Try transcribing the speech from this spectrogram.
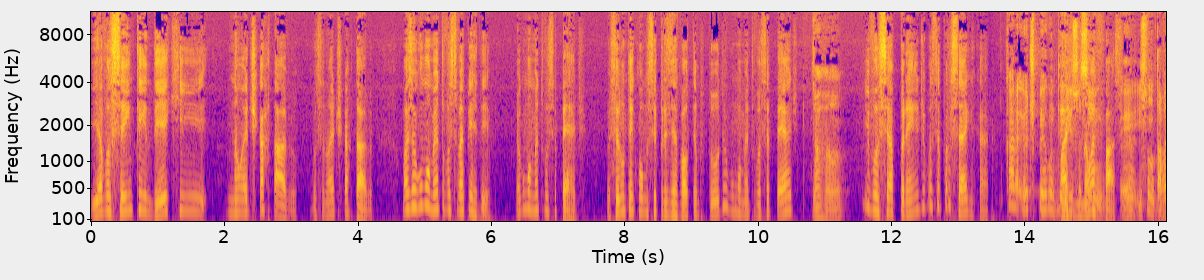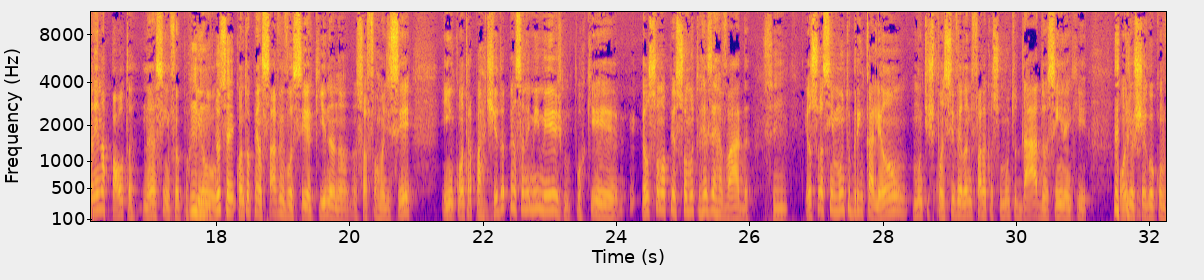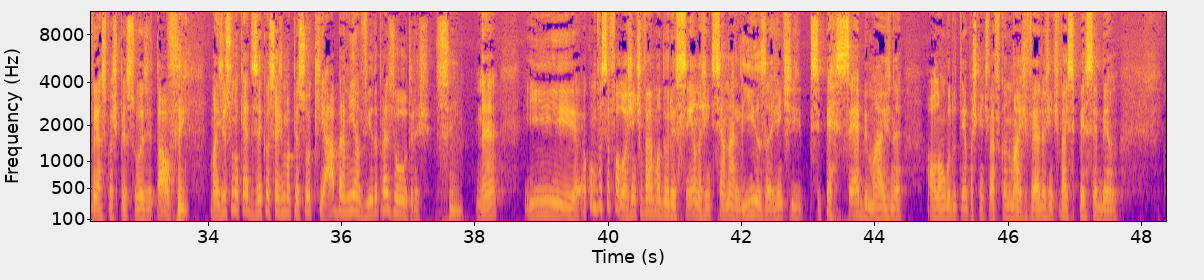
E é você entender que não é descartável. Você não é descartável. Mas em algum momento você vai perder. Em algum momento você perde. Você não tem como se preservar o tempo todo, em algum momento você perde. Uhum. E você aprende e você prossegue, cara. Cara, eu te perguntei Mas isso não assim. É fácil, é, isso não estava nem na pauta, né? Assim, foi porque uhum, eu, eu sei. quando eu pensava em você aqui, né, na, na sua forma de ser, e em contrapartida pensando em mim mesmo, porque eu sou uma pessoa muito reservada. Sim. Eu sou assim muito brincalhão, muito expansivo. Elane fala que eu sou muito dado assim, né, que onde eu chego eu converso com as pessoas e tal. Sim. Mas isso não quer dizer que eu seja uma pessoa que abra a minha vida para as outras. Sim. Né? E é como você falou, a gente vai amadurecendo, a gente se analisa, a gente se percebe mais, né, ao longo do tempo. Acho que a gente vai ficando mais velho, a gente vai se percebendo.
